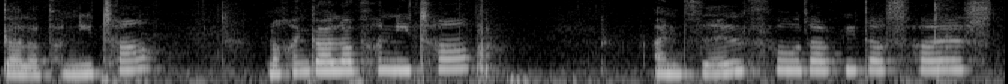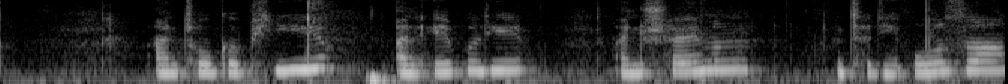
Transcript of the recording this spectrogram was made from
Galapanita noch ein Galapanita, ein Selfe oder wie das heißt, ein Togepi, ein Eboli, ein Shaman, ein Teddy-Osa,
